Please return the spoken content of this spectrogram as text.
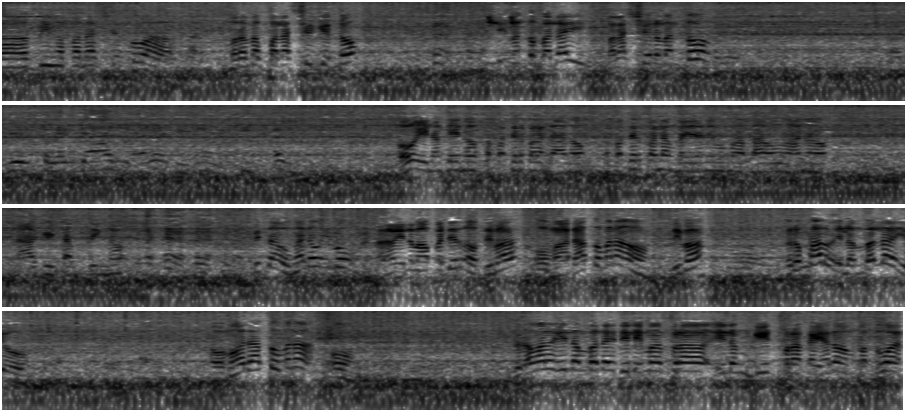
Grabe nga palasyo to ah. Maramag palasyo yun, no? Hindi man to balay. Palasyo naman to. Pagyan palang daan. Ano. Oo, oh, ilang kayo, no? Kapater pa lang, ano? Kapater pa lang, bayan yung mga tao, ano? Naagay something, no? Bitaw, nga nung imo, ano ilang mga pader, oh, di ba? O, mga dato man na, oh, di ba? Pero klaro, ilang balay, oh. O, mga dato man na, oh. Pero ang ano, ilang balay, dili man para, ilang gate para kay, ano, ang patuan,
